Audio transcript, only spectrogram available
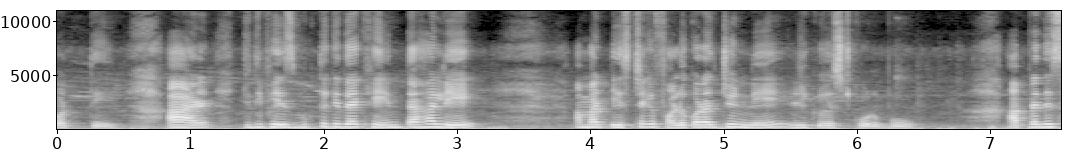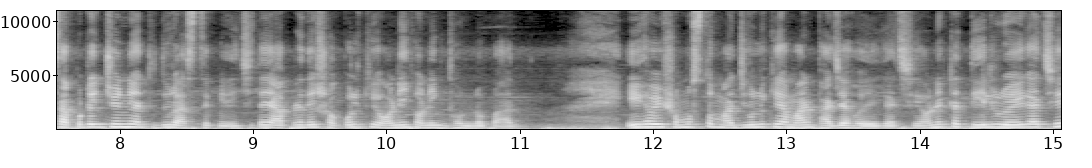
করতে। আর যদি ফেসবুক থেকে দেখেন, তাহলে আমার পেজটাকে ফলো করার জন্যে রিকোয়েস্ট করব। আপনাদের সাপোর্টের জন্য এত দূর আসতে পেরেছি, তাই আপনাদের সকলকে অনেক অনেক ধন্যবাদ। এইভাবে সমস্ত মাছগুলোকে আমার ভাজা হয়ে গেছে। অনেকটা তেল রয়ে গেছে,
